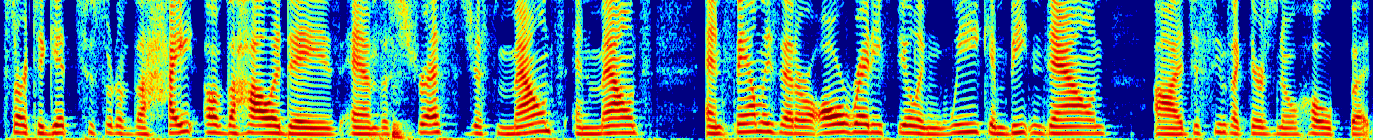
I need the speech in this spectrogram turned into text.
start to get to sort of the height of the holidays and the stress just mounts and mounts, and families that are already feeling weak and beaten down. Uh, it just seems like there's no hope, but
